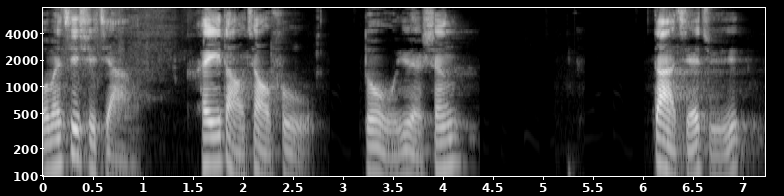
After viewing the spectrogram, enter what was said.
我们继续讲黑道教父杜月笙大结局，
